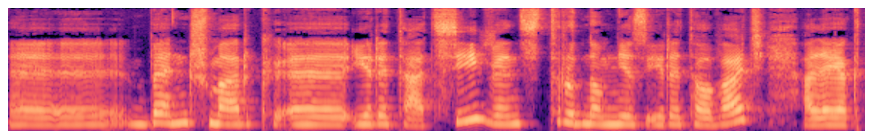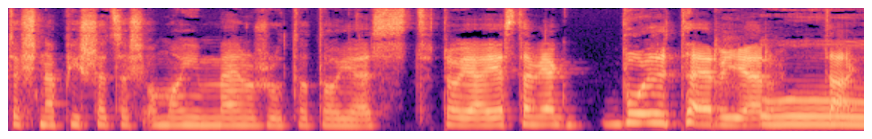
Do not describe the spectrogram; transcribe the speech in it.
e, benchmark e, irytacji, więc trudno mnie zirytować, ale jak ktoś napisze coś o moim mężu, to to jest, to ja jestem jak bull terrier. Tak.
